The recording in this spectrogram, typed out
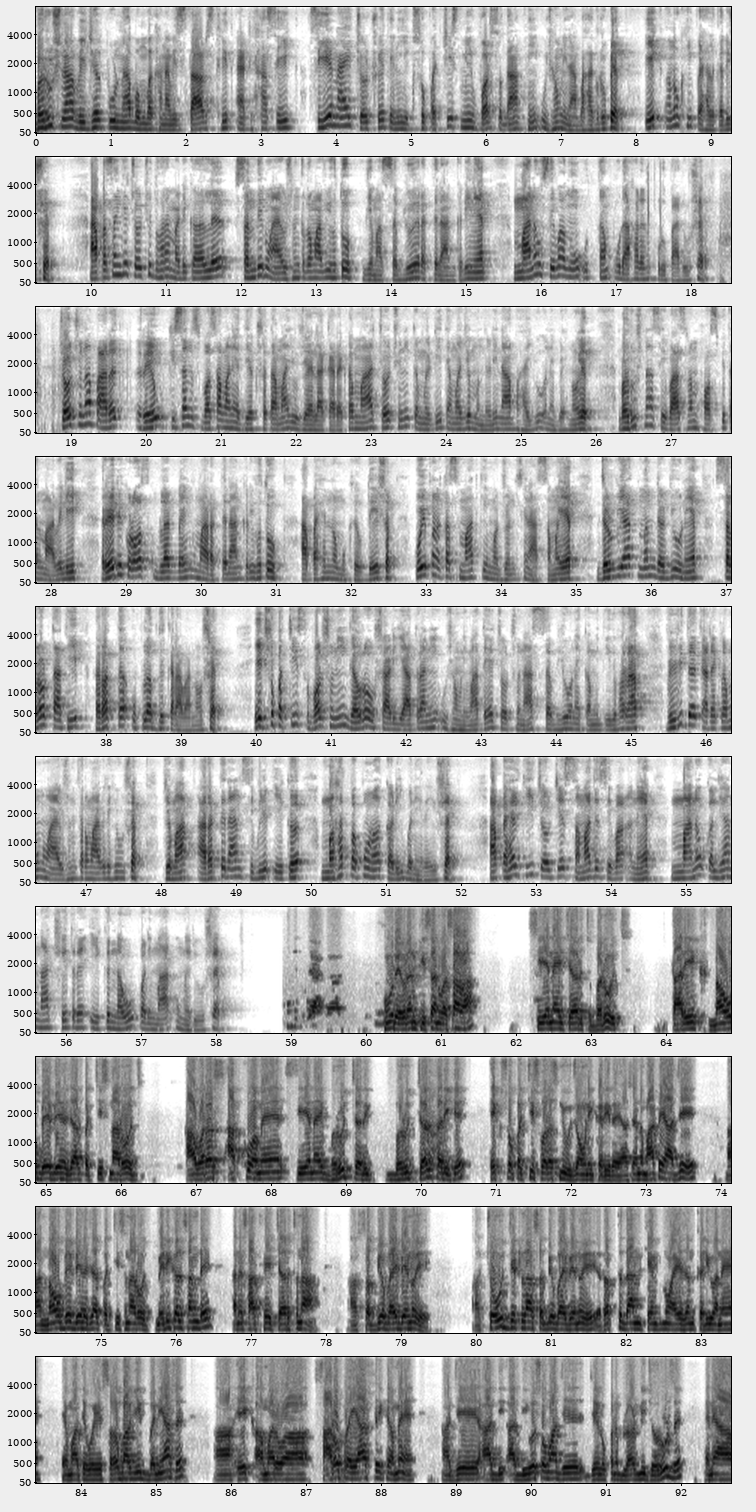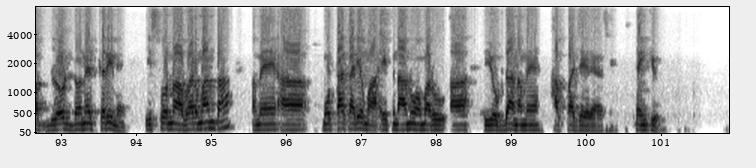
ભરૂચના વેજલપુરના બંબાખાના વિસ્તાર સ્થિત ઐતિહાસિક સીએનઆઈ ચર્ચે તેની એકસો પચીસમી વર્ષગાંઠની ઉજવણીના ભાગરૂપે એક અનોખી પહેલ કરી છે. આ પ્રસંગે ચર્ચ દ્વારા મેડિકલ સંધિનું આયોજન કરવામાં આવ્યું હતું, જેમાં સભ્યોએ રક્તદાન કરીને માનવ સેવાનું ઉત્તમ ઉદાહરણ પૂરું પાડ્યું છે. ચર્ચના પારક રેવ કિશન વસાવાની અધ્યક્ષતામાં યોજાયેલા કાર્યક્રમમાં ચર્ચની કમિટી તેમજ મંડળીના ભાઈઓ અને બહેનોએ ભરૂચના સેવાશ્રમ હોસ્પિટલમાં આવેલી રેડ ક્રોસ બ્લડ બેંકમાં રક્તદાન કર્યું હતું. આ પહેલનો મુખ્ય ઉદ્દેશ કોઈપણ અકસ્માત કે ઇમરજન્સીના સમયે જરૂરિયાતમંદ દર્દીઓને સરળતાથી રક્ત ઉપલબ્ધ કરાવવાનો છે. એકસો પચીસ વર્ષની ગૌરવશાળી યાત્રાની ઉજવણી માટે ચર્ચના સભ્યો અને કમિટી દ્વારા વિવિધ કાર્યક્રમોનું આયોજન કરવામાં આવી રહ્યું છે, જેમાં આ રક્તદાન શિબિર એક મહત્વપૂર્ણ કડી બની રહી છે. આ પહેલથી ચર્ચે સમાજ સેવા અને માનવ કલ્યાણના ક્ષેત્રે એક નવું પરિમાણ ઉમેર્યું છે. હું reverend Kishan Vasava CNI church Bharuch, તારીખ નવ બે બે હજાર પચીસ ના રોજ આ વર્ષ આખું અમે સીએનઆઈ ભરૂચ ચરી- ભરૂચ ચર્ચ તરીકે એકસો પચીસ વર્ષની ઉજવણી કરી રહ્યા છે. અને માટે આજે નવ બે બે હજાર પચીસના રોજ મેડિકલ સન્ડે અને સાથે ચર્ચના સભ્યો ભાઈ બહેનોએ ચૌદ જેટલા સભ્યો ભાઈ બહેનોએ રક્તદાન કેમ્પનું આયોજન કર્યું અને એમાં તેઓએ સહભાગી બન્યા છે. એક અમારો આ સારો પ્રયાસ છે કે અમે જે આ દિવસોમાં જે જે લોકોને બ્લડની જરૂર છે, એને આ બ્લડ ડોનેટ કરીને ઈશ્વરનો આભાર માનતા અમે આ મોટા કાર્યમાં એક નાનું અમારું આ યોગદાન અમે આપવા જઈ રહ્યા છીએ. Thank you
